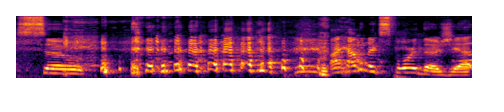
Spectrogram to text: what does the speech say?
so I haven't explored those yet,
